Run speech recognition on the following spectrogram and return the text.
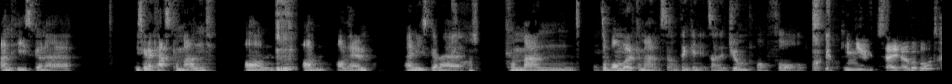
and he's gonna he's gonna cast command on on on him, and he's gonna God. command. It's a one word command, so I'm thinking it's either jump or fall. Can you say overboard?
